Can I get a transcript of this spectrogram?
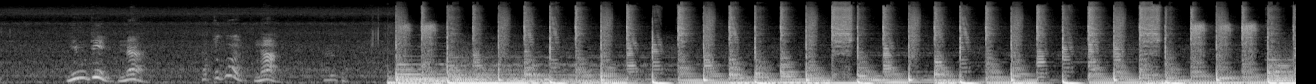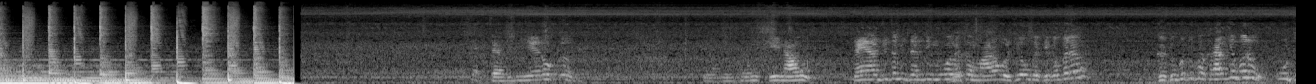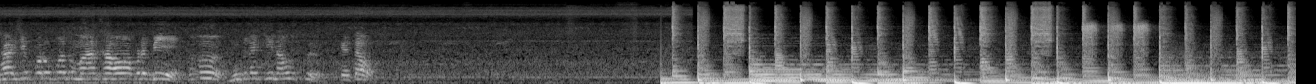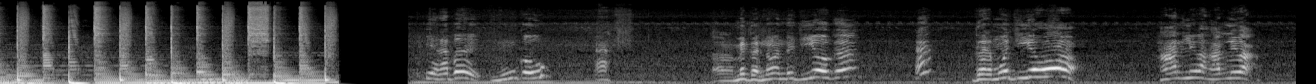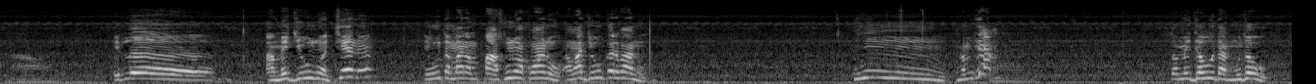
નિમતી ના સાચું કોણ ના જલ્દી આવું આવજો તમે જલ્દી હવે તો મારો કે ખબર? ઘટું બધું પકડાવજે બરું. ઉઠાડશે કરો તો માર ખાવા આપણે બે. હું. તને કી જ છે. કેતા ભાઈ હું કહું? મેં અમે ઘરનો અંદર જીયો કે? હા? ઘરમાં જીયો હો. હાથ લેવા હાથ લેવા. એટલે અમે જેવું નોંધીએ ને, એવું તમારે આમ પાછું નાખવાનું અમારે જેવું કરવાનું. હમ, સમજ્યા? તમે જવું તાર, હું જવું.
